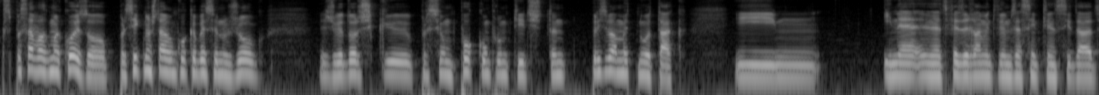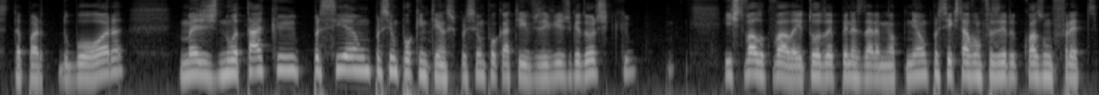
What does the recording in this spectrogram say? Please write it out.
que, se passava alguma coisa, ou parecia que não estavam com a cabeça no jogo, jogadores que pareciam um pouco comprometidos, tanto, principalmente no ataque. E, e na, na, defesa realmente vemos essa intensidade da parte do Boa Hora, mas no ataque parecia um, parecia um pouco intensos, parecia um pouco ativos. E havia jogadores que isto vale o que vale, eu estou apenas a dar a minha opinião, parecia que estavam a fazer quase um frete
